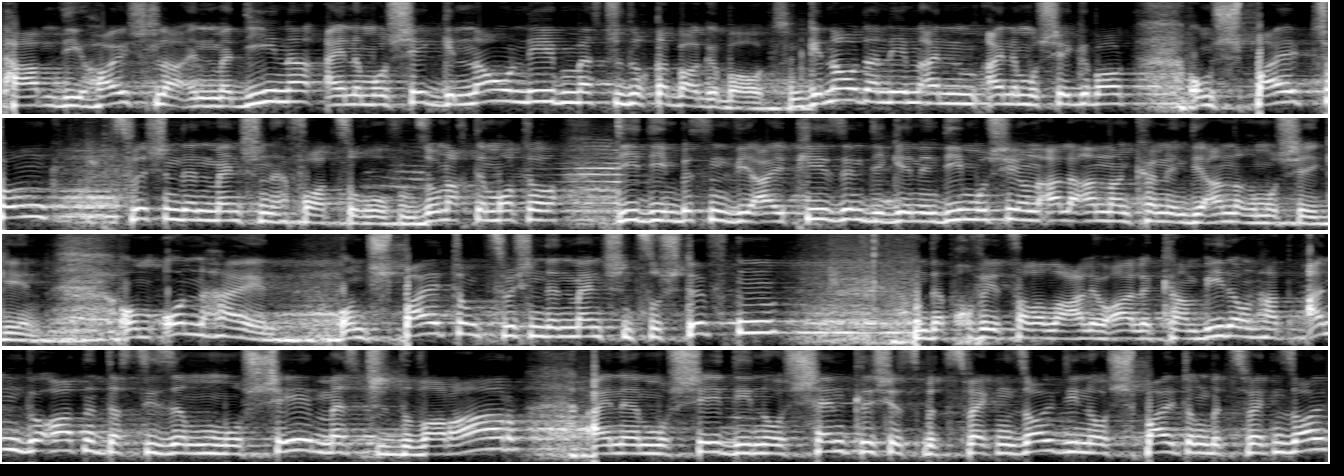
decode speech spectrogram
haben die Heuchler in Medina eine Moschee genau neben Masjid al-Qiba gebaut. Genau daneben eine, eine Moschee gebaut, um Spaltung zwischen den Menschen hervorzurufen. So nach dem Motto, die, die ein bisschen VIP sind, die gehen in die Moschee und alle anderen können in die andere Moschee gehen. Um Unheil und Spaltung zwischen den Menschen zu stiften. Und der Prophet sallallahu alaihi kam wieder und hat angeordnet, dass diese Moschee, Masjid Dharar, eine Moschee, die nur Schändliches bezwecken soll, die nur Spaltung bezwecken soll,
